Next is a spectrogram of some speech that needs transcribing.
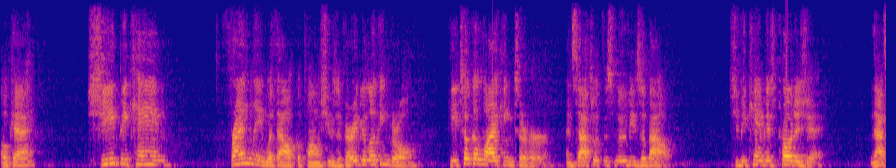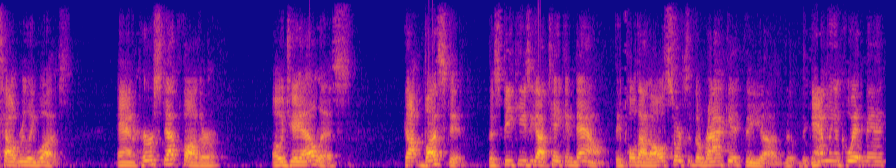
Okay, she became friendly with Al Capone. She was a very good-looking girl. He took a liking to her, and so that's what this movie's about. She became his protege. And that's how it really was. And her stepfather, O.J. Ellis, got busted. The speakeasy got taken down. They pulled out all sorts of the racket, the, uh, the the gambling equipment,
